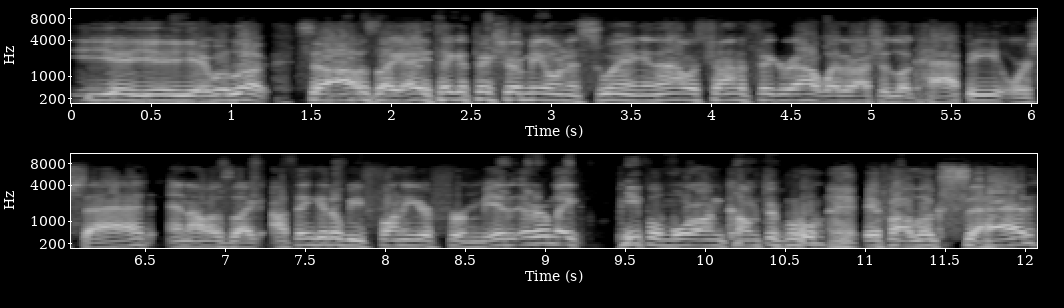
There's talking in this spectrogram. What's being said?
Yeah, yeah, yeah. Well, look, so I was like, hey, take a picture of me on a swing. And then I was trying to figure out whether I should look happy or sad. And I was like, I think it'll be funnier for me. It- It'll make people more uncomfortable if I look sad.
